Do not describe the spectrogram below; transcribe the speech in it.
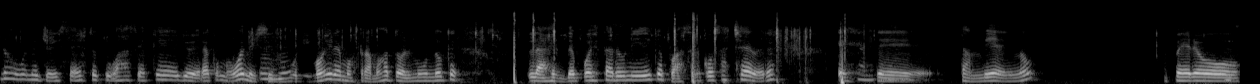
no, bueno, yo hice esto, tú vas hacia aquello, era como, bueno, y si nos unimos y demostramos a todo el mundo que la gente puede estar unida y que puede hacer cosas chéveres, este, también, ¿no? Pero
